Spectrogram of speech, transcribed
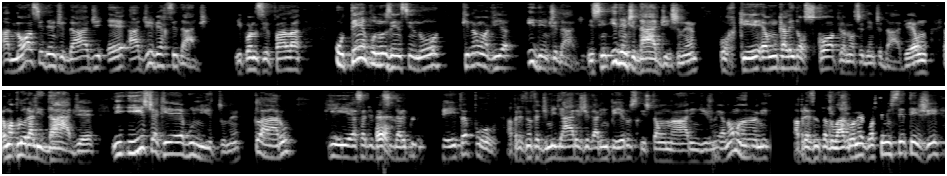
A nossa identidade é a diversidade. E quando se fala, o tempo nos ensinou que não havia identidade, e sim identidades, né? porque é um caleidoscópio a nossa identidade, é, um, é uma pluralidade, é, e, e isso é que é bonito. Né? Claro que essa diversidade é. feita por a presença de milhares de garimpeiros que estão na área indígena Yanomami, a presença do agronegócio, tem um CTG.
